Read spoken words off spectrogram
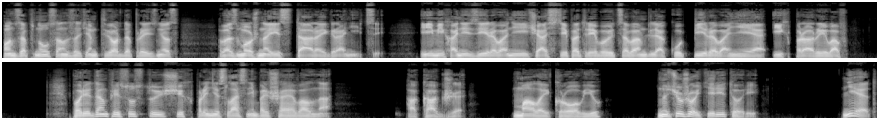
Он запнулся, но затем твердо произнес, возможно, и старой границы и механизирование части потребуются вам для купирования их прорывов. По рядам присутствующих пронеслась небольшая волна. А как же, малой кровью, на чужой территории? Нет,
